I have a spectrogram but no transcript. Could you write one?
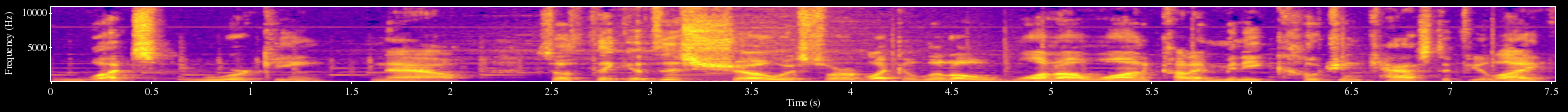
what's working now. So think of this show as sort of like a little one-on-one kind of mini coaching cast, if you like,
